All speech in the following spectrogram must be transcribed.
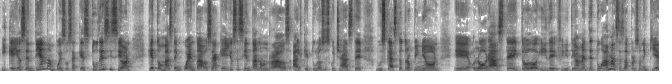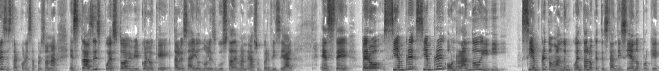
y que ellos entiendan, pues, o sea, que es tu decisión que tomaste en cuenta, o sea, que ellos se sientan honrados al que tú los escuchaste, buscaste otra opinión, eh, lo oraste y todo, y definitivamente tú amas a esa persona y quieres estar con esa persona, estás dispuesto a vivir con lo que tal vez a ellos no les gusta de manera superficial, este, pero siempre, siempre honrando y, siempre tomando en cuenta lo que te están diciendo, porque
